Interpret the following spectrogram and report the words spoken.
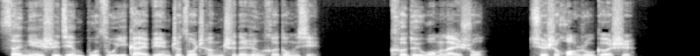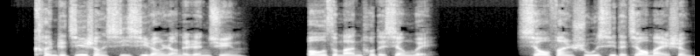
三年时间不足以改变这座城池的任何东西，可对我们来说却是恍如隔世。看着街上熙熙攘攘的人群，包子馒头的香味，小贩熟悉的叫卖声。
